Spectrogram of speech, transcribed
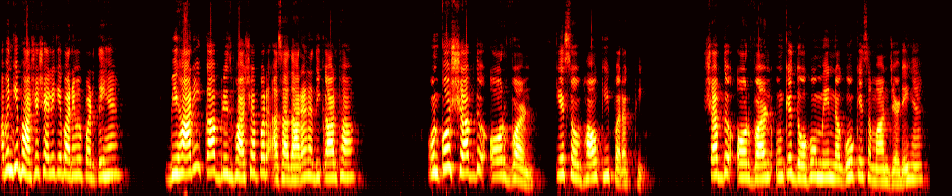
अब इनकी भाषा शैली के बारे में पढ़ते हैं। बिहारी का ब्रिज भाषा पर असाधारण अधिकार था। उनको शब्द और वर्ण के स्वभाव की परख थी। शब्द और वर्ण उनके दोहों में नगों के समान जड़े हैं।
